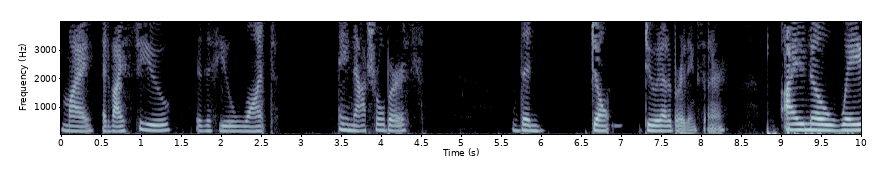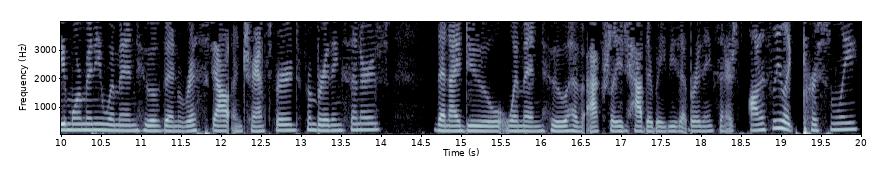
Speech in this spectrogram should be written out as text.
my advice to you is if you want a natural birth, then don't do it at a birthing center. I know way more many women who have been risked out and transferred from birthing centers than I do women who have actually had their babies at birthing centers. Honestly, like personally,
